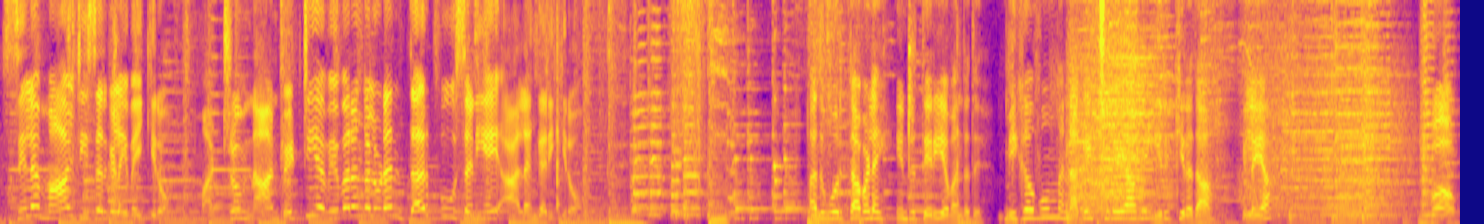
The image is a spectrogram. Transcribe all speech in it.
சில மால்டீசர்களை வைக்கிறோம். மற்றும் நான் வெட்டிய விவரங்களுடன் தர்பூசணியை அலங்கரிக்கிறோம். அது ஒரு தவளை என்று தெரிய வந்தது. மிகவும் நகைச்சுவையாக இருக்கிறதா இல்லையா? வாவ்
